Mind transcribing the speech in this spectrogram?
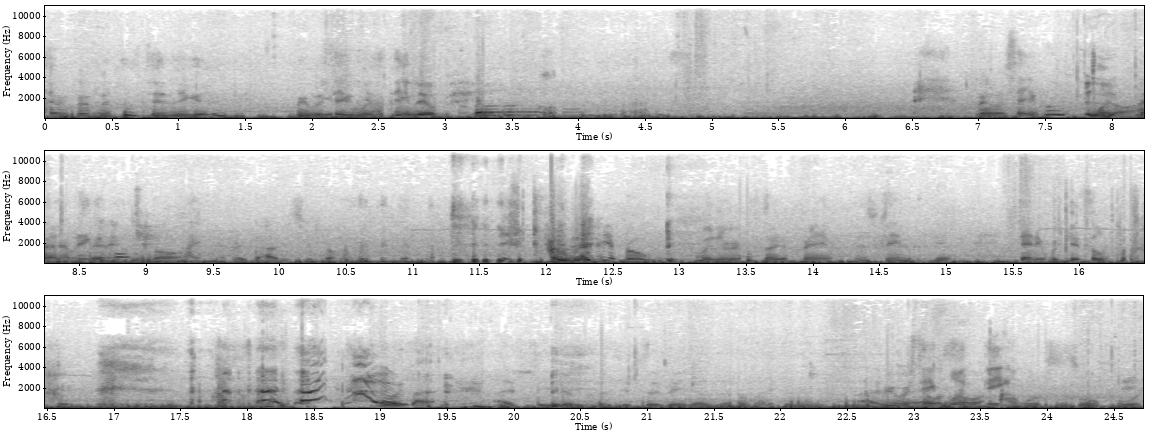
I remember this thing, nigga. We were saying one thing, little We were saying one one I never thing done it, bro. I never doubted you, bro. It, bro. Oh, Whenever we started playing this game, Danny would get so I see them on YouTube videos, bro. Like, I, We were I saying one thing. I was so bored.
